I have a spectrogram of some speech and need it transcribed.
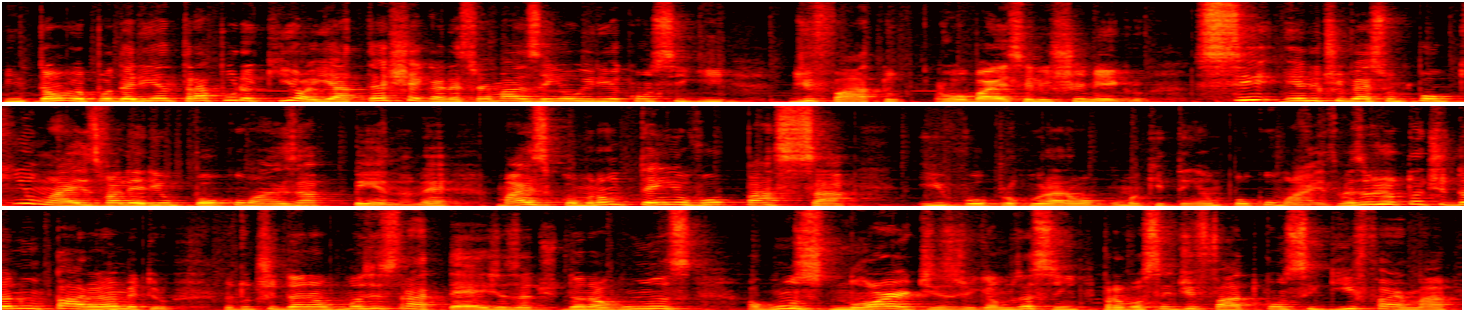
então eu poderia entrar por aqui, ó, e até chegar nesse armazém eu iria conseguir, de fato, roubar esse elixir negro. Se ele tivesse um pouquinho mais, valeria um pouco mais a pena, né? Mas como não tem, eu vou passar e vou procurar alguma que tenha um pouco mais. Mas eu já estou te dando um parâmetro, eu estou te dando algumas estratégias, eu te dando algumas, alguns nortes, digamos assim, para você de fato conseguir farmar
